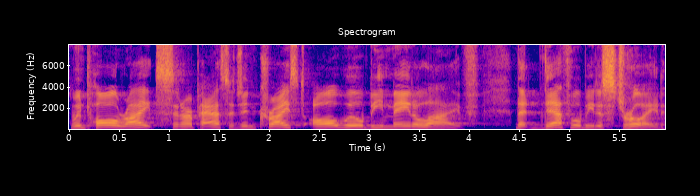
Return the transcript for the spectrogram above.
When Paul writes in our passage, in Christ all will be made alive, that death will be destroyed,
